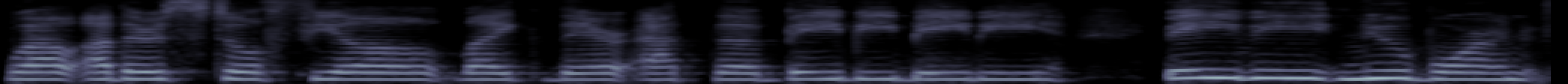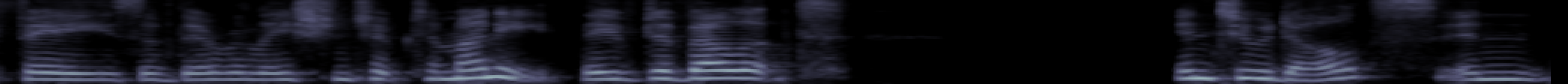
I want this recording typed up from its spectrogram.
while others still feel like they're at the baby, baby, baby, newborn phase of their relationship to money. They've developed into adults in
